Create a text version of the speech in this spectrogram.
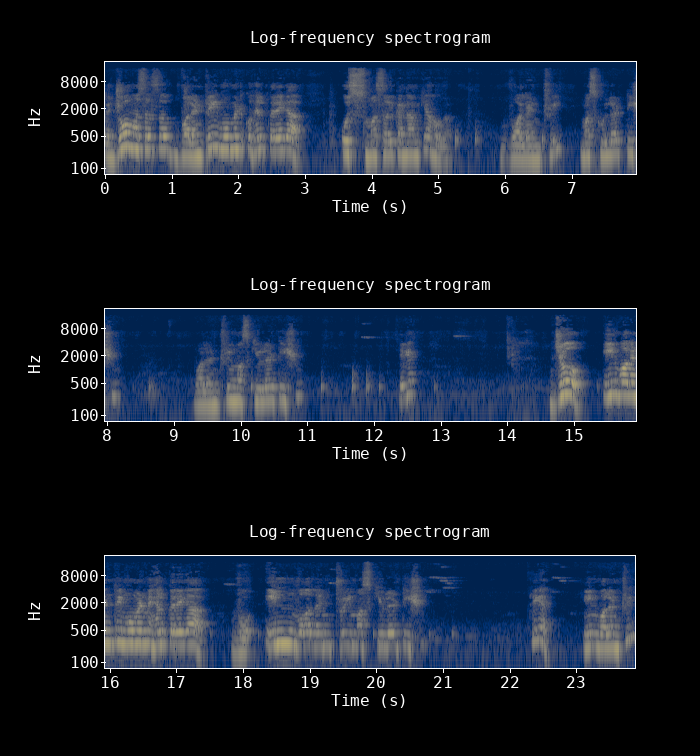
तो जो मसल्स वॉलेंट्री मूवमेंट को हेल्प करेगा, उस मसल का नाम क्या होगा? Voluntary muscular tissue voluntary muscular tissue ठीक है? जो इनवॉलेंट्री मूवमेंट में हेल्प करेगा, वो इनवॉलेंट्री मस्क्यूलर टिश्यू ठीक है? इनवॉलेंट्री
